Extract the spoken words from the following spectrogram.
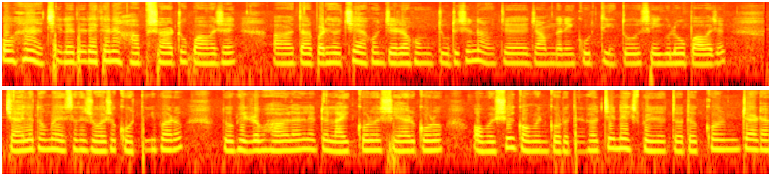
ও হ্যাঁ ছেলেদের এখানে হাফ শার্টও পাওয়া যায়। আর তারপরে হচ্ছে এখন যেরকম টুটেছে না, যে জামদানি কুর্তি, তো সেইগুলোও পাওয়া যায়। চাইলে তোমরা এর সাথে যোগাযোগ করতেই পারো। তো ভিডিওটা ভালো লাগলে একটা লাইক করো শেয়ার করো, অবশ্যই কমেন্ট করো। দেখা হচ্ছে নেক্সট ভিডিও ততক্ষণ, টাটা।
